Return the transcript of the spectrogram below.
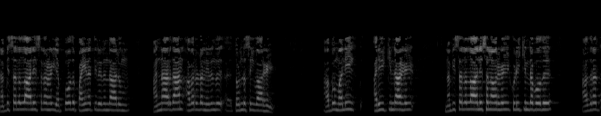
நபி சொல்லா அலைஹி அவர்கள் எப்போது பயணத்தில் இருந்தாலும் அன்னார்தான் அவருடன் இருந்து தொண்டு செய்வார்கள். அபு மலிக் அறிவிக்கின்றார்கள் நபி சல்லா அலைஹி அவர்கள் குளிக்கின்ற போது ஹசரத்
